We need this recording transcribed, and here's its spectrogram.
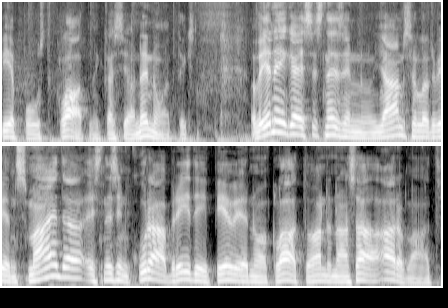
piepūst klāt, nekas jau nenotiks. Vienīgais, es nezinu, Jānis vēl ar vienu smaida, es nezinu, kurā brīdī pievieno klāt to ananās aromātu.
